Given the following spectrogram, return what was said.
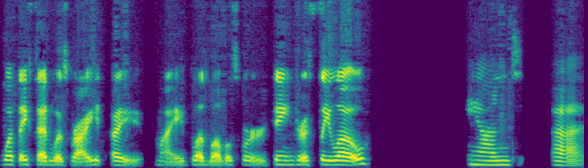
what they said was right. I my blood levels were dangerously low, and uh,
